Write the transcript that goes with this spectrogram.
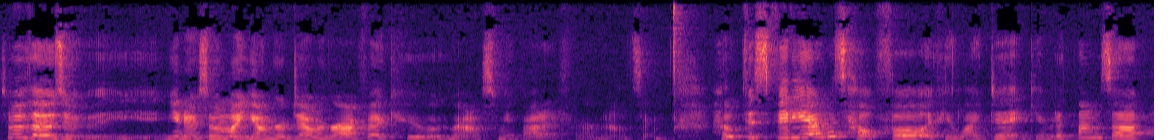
some of those, you know, some of my younger demographic who, who asked me about it a fair amount. So hope this video was helpful. If you liked it, give it a thumbs up,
